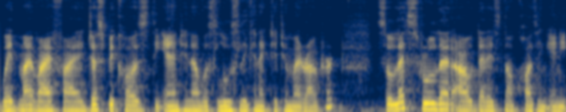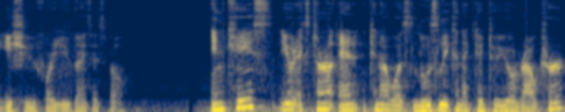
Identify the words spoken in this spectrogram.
with my Wi-Fi just because the antenna was loosely connected to my router. So let's rule that out that it's not causing any issue for you guys as well. In case your external antenna was loosely connected to your router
